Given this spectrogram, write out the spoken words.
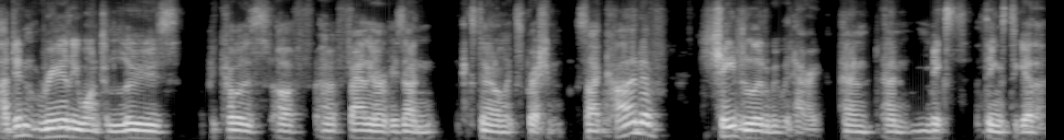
I didn't really want to lose because of a failure of his own external expression. So I kind of cheated a little bit with Harry and and mixed things together.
